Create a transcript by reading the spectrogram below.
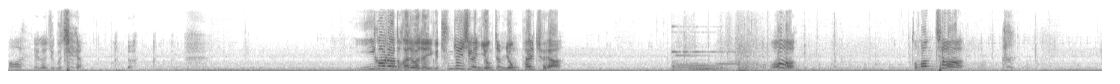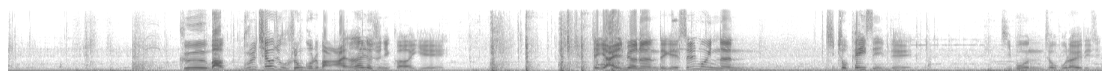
아 에너지 구체야 이거라도 가져가자 이거 충전 시간이 0.08초야 어! 도망쳐! 그 막 물 채워주고 그런 거를 막 안 알려주니까 이게 되게 알면은 되게 쓸모있는 기초 페이스인데 기본 저거 뭐라 해야 되지?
